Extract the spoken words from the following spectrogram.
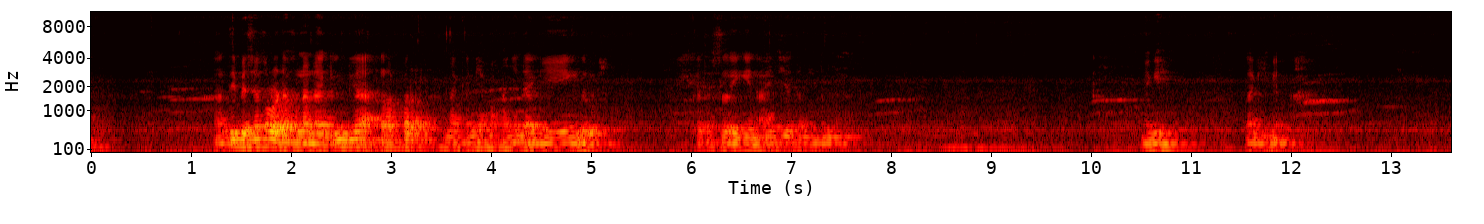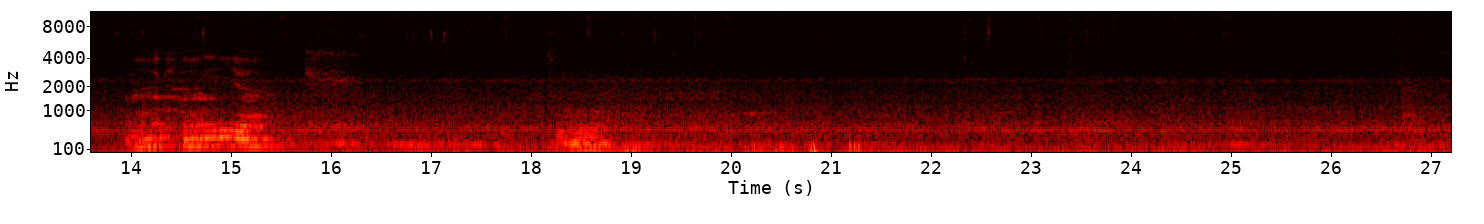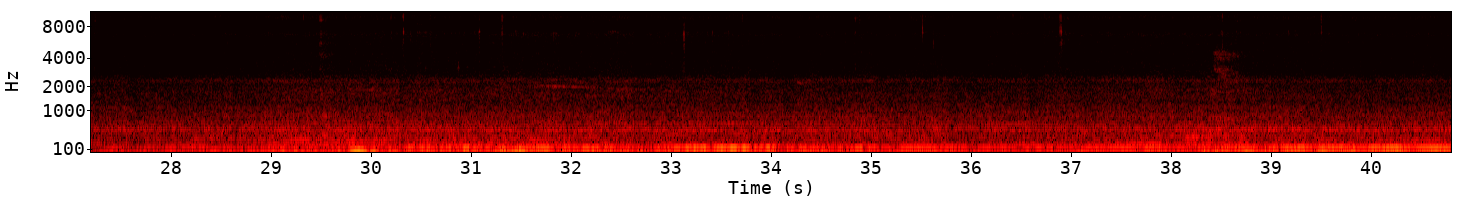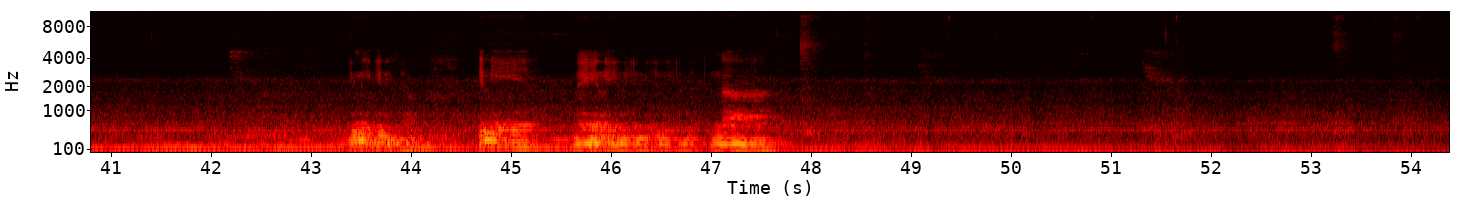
Nanti biasanya kalau udah kena daging dia lapar makannya makannya daging terus. Kita selingin aja teman-teman. Lagi. Lagi nggak lagi kali ya tuh ini ini ini. Nih ini ini ini ini ini nah.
